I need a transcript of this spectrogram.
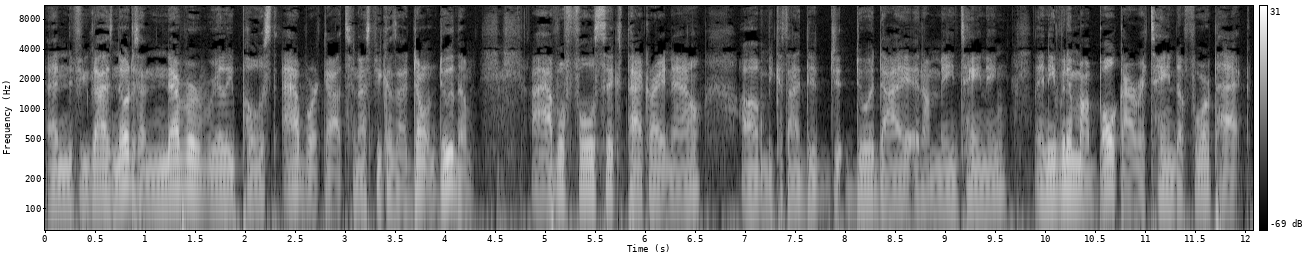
And if you guys notice, I never really post ab workouts, and that's because I don't do them. I have a full six pack right now um, because I did do a diet and I'm maintaining. And even in my bulk, I retained a four pack.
